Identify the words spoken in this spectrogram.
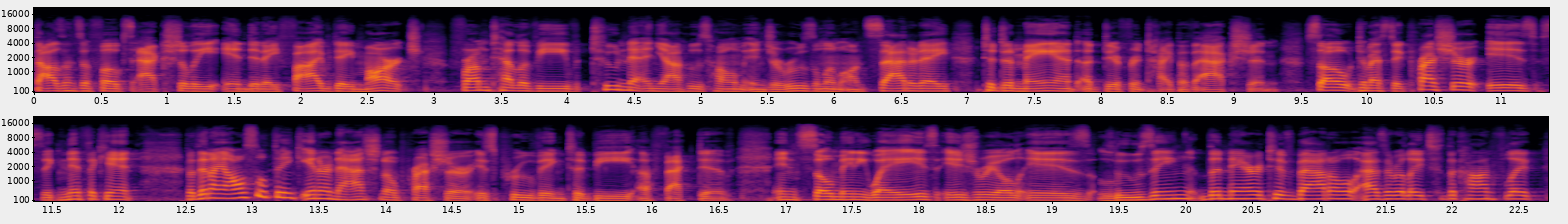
Thousands of folks actually ended a five day march from Tel Aviv to Netanyahu's home in Jerusalem on Saturday to demand a different type of action. So domestic pressure is significant, but then I also think international pressure is proving to be effective. In so many ways, Israel is losing the narrative battle as it relates to the conflict,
